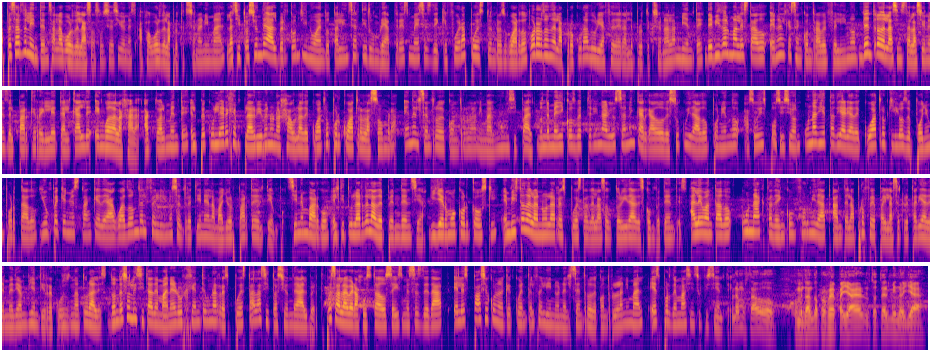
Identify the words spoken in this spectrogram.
A pesar de la intensa labor de las asociaciones a favor de la protección animal, la situación de Albert continúa en total incertidumbre a tres meses de que fuera puesto en resguardo por orden de la Procuraduría Federal de Protección al Ambiente debido al mal estado en el que se encontraba el felino dentro de las instalaciones del Parque Reilete Alcalde en Guadalajara. Actualmente, el peculiar ejemplar vive en una jaula de 4x4 a la sombra en el Centro de Control Animal Municipal, donde médicos veterinarios se han encargado de su cuidado poniendo a su disposición una dieta diaria de 4 kilos de pollo importado y un pequeño estanque de agua donde el felino se entretiene la mayor parte del tiempo. Sin embargo, el titular de la dependencia, Guillermo Korkowski, en vista de la nula respuesta de las autoridades competentes, ha levantado un acta de inconformidad ante la Profepa y la Secretaría de Medio Ambiente y Recursos Naturales, donde solicita de manera urgente una respuesta a la situación de Albert, pues al haber ajustado seis meses de edad, el espacio con el que cuenta el felino en el Centro de Control Animal es por demás insuficiente. Lo hemos estado comentando, Profepa, ya nuestro término ya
